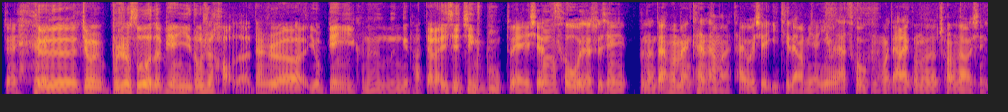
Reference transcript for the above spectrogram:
对 对对，就是不是所有的变异都是好的，但是有变异可能能给它带来一些进步。对一些错误的事情不能单方面看它嘛，它有一些一体两面，因为它错误可能会带来更多的创造性。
